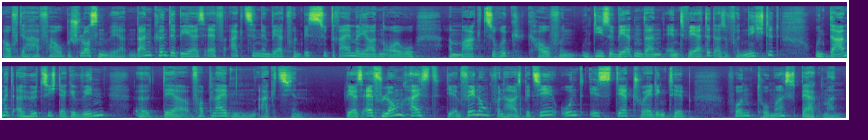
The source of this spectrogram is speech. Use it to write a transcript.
auf der HV beschlossen werden. Dann könnte BASF Aktien im Wert von bis zu drei Milliarden Euro am Markt zurückkaufen. Und diese werden dann entwertet, also vernichtet. Und damit erhöht sich der Gewinn äh, der verbleibenden Aktien. BASF Long heißt die Empfehlung von HSBC und ist der Trading-Tipp von Thomas Bergmann.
